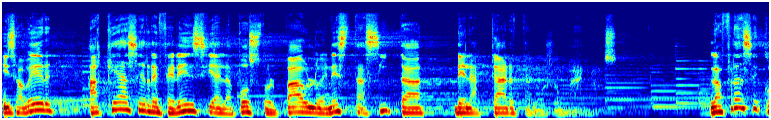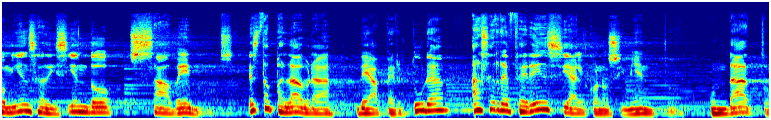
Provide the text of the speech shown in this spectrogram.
y saber a qué hace referencia el apóstol Pablo en esta cita de la carta a los romanos. La frase comienza diciendo sabemos. Esta palabra de apertura hace referencia al conocimiento, un dato,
